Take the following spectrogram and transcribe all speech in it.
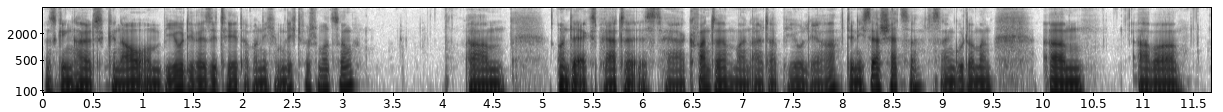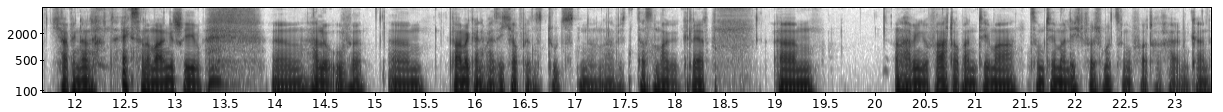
es ging halt genau um Biodiversität, aber nicht um Lichtverschmutzung. Ähm, und der Experte ist Herr Quante, mein alter Biolehrer, den ich sehr schätze. Das ist ein guter Mann. Ähm, aber ich habe ihn dann extra nochmal angeschrieben. Äh, Hallo Uwe. Ähm, war mir gar nicht mehr sicher, ob wir uns duzen. Dann habe ich das nochmal geklärt. Ähm, und habe ihn gefragt, ob er ein Thema zum Thema Lichtverschmutzung einen Vortrag halten kann.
